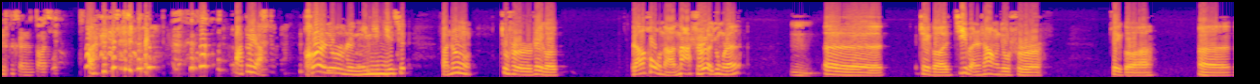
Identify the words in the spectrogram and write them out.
任何人道歉。啊，对呀、合着就是你你你去，反正就是这个，然后呢，纳什的用人，”嗯呃，这个基本上就是这个，呃，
